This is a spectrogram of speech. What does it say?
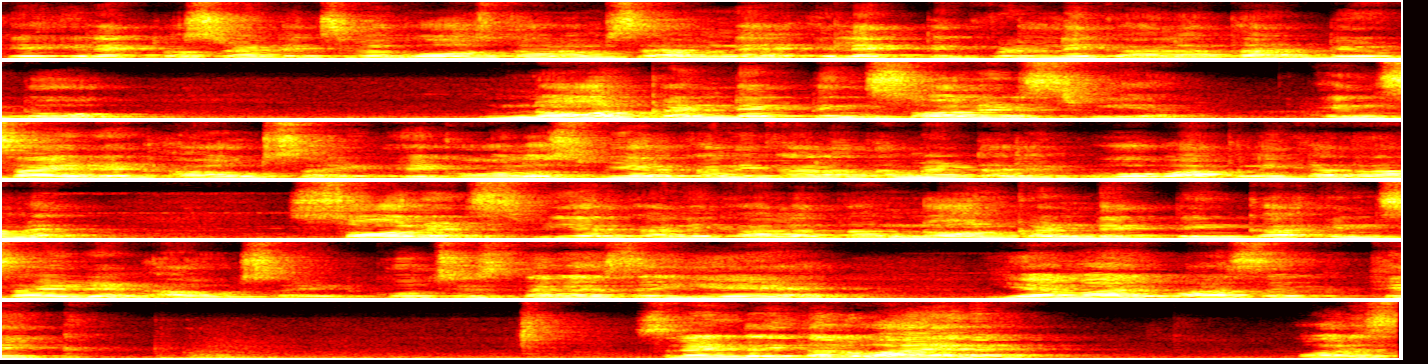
कि इलेक्ट्रोस्टैटिक्स में गॉस थ्योरम से हमने इलेक्ट्रिक फ़ील्ड निकाला था due to non conducting solid sphere inside and outside एक हॉलो स्फीयर का निकाला था मेटेलिक वो बात नहीं कर रहा मैं। सॉलिड स्फीयर का निकाला था नॉन कंडक्टिंग का इनसाइड एंड आउटसाइड कुछ इस तरह से ये है। ये हमारे पास एक थिक सिलेंड्रिकल वायर है। और इस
